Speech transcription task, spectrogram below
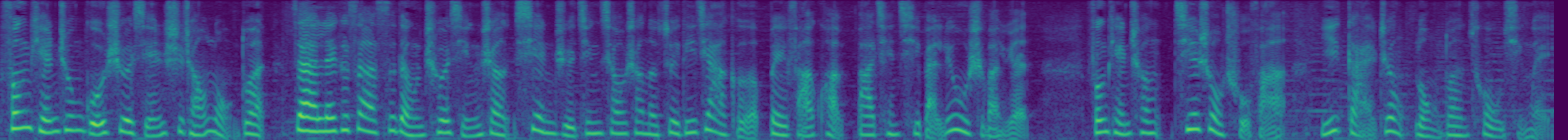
丰田中国涉嫌市场垄断，在雷克萨斯等车型上限制经销商的最低价格，被罚款八千七百六十万元。丰田称接受处罚，以改正垄断错误行为。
